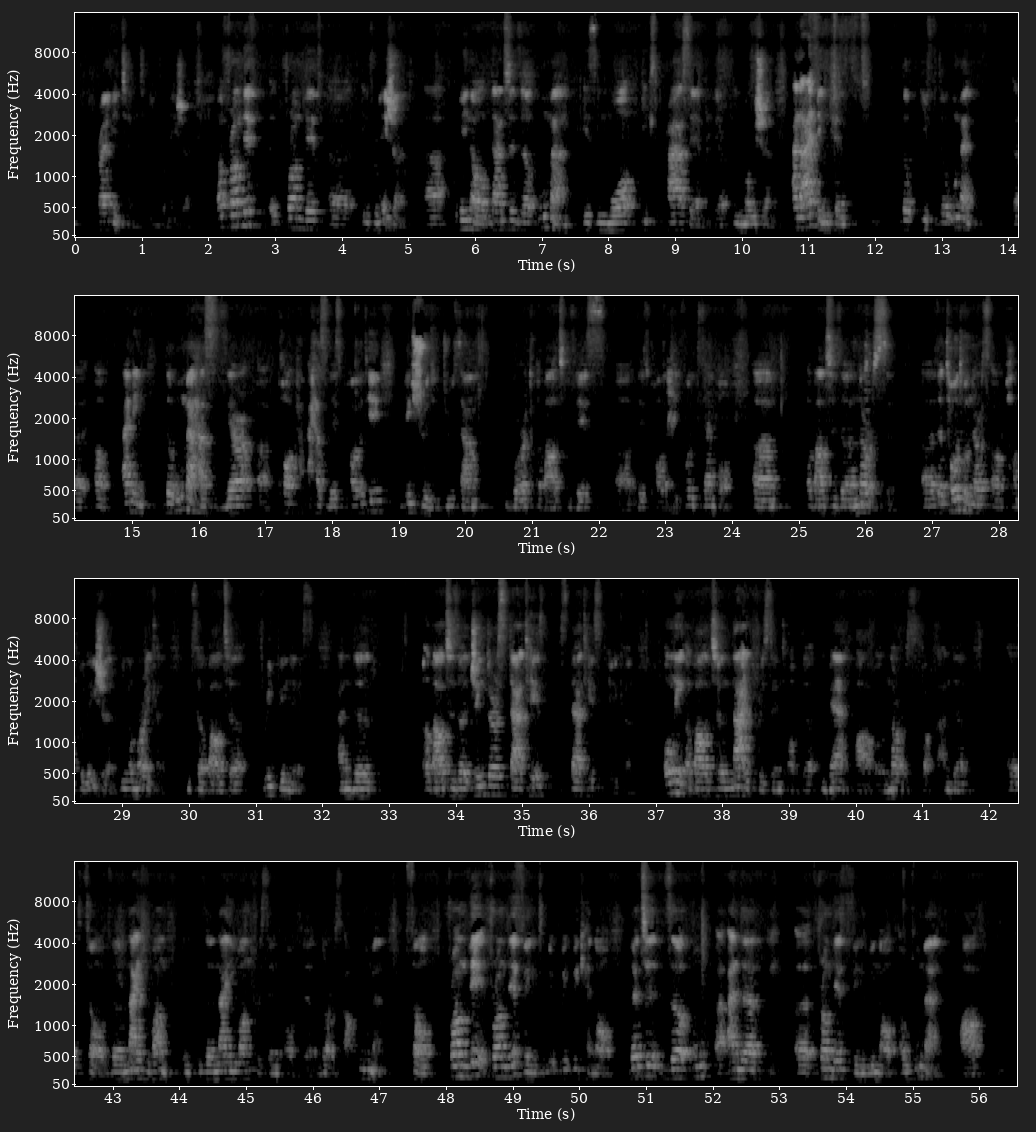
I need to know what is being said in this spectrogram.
information. Uh, from this, uh, from this uh, information, uh, we know that the woman is more expressive their emotion, and I think uh, the if the woman, uh, uh, I mean the woman has their uh, has this quality, they should do some work about this uh, this quality. For example, um, about the nurse, uh, the total nurse of population in America is about uh, three billion, and uh, about the gender statis- statistic, uh, only about uh, nine percent of the men are a nurse, and uh, uh, so the ninety-one the ninety-one percent of the nurse are women. So from the from these things we, we, we can know that uh, the uh, and uh, uh, from these things we know a woman are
